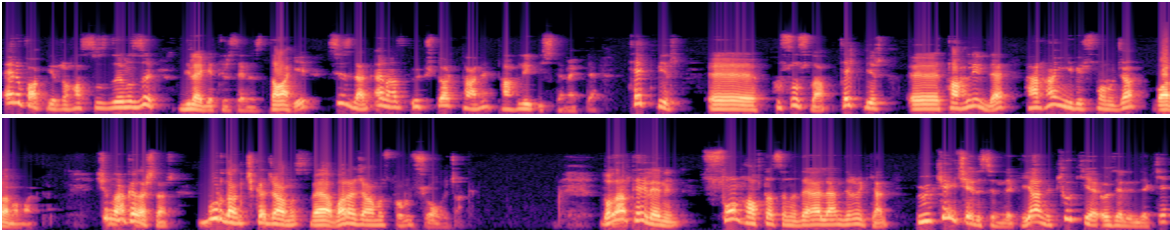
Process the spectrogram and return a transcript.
en ufak bir rahatsızlığınızı dile getirseniz dahi sizden en az 3-4 tane tahlil istemekte. Tek bir e, hususla, tek bir e, tahlille herhangi bir sonuca varamamakta. Şimdi arkadaşlar buradan çıkacağımız veya varacağımız sonuç şu olacak. Dolar TL'nin son haftasını değerlendirirken ülke içerisindeki yani Türkiye özelindeki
